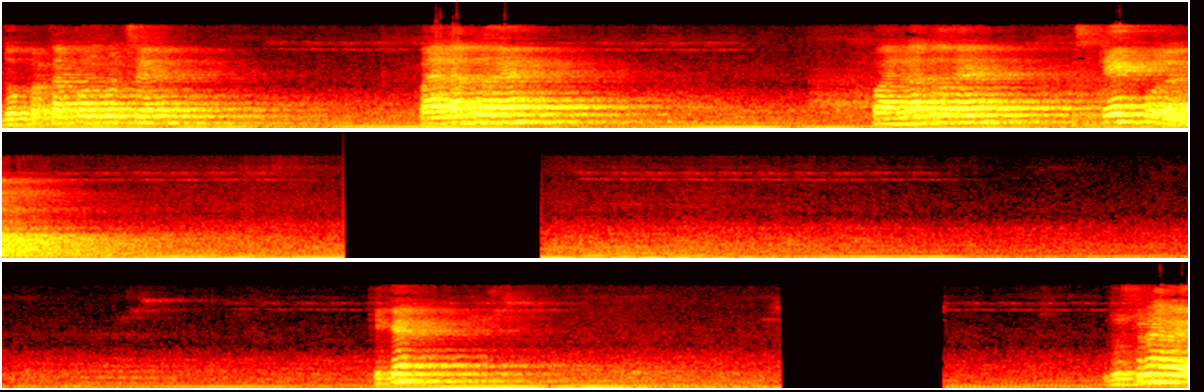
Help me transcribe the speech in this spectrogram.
दो प्रकार कौन कौन से पहला तो है, पहला तो है स्ट्रेट पोलरिटी ठीक है? दूसरा है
